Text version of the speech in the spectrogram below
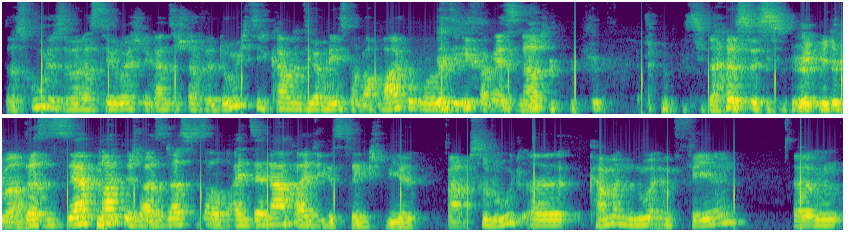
Das Gute ist, wenn man das theoretisch eine ganze Staffel durchzieht, kann man sie beim nächsten Mal nochmal gucken, wenn man sie eh vergessen hat. Das ist wirklich wahr. Das ist sehr praktisch. Also das ist auch ein sehr nachhaltiges Trinkspiel. Absolut, äh, kann man nur empfehlen. Ähm,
